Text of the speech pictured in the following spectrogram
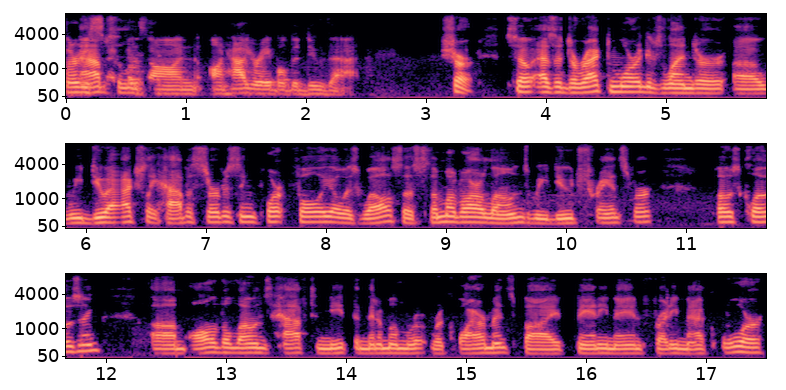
30 Absolutely. seconds on on how you're able to do that. Sure. So, as a direct mortgage lender, uh, we do actually have a servicing portfolio as well. So, some of our loans we do transfer post closing. Um, all of the loans have to meet the minimum re- requirements by Fannie Mae and Freddie Mac or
